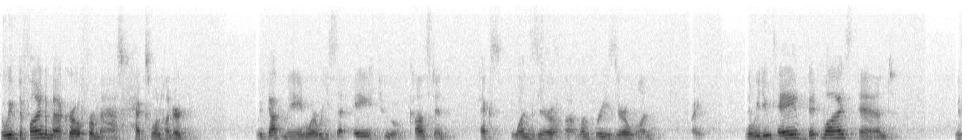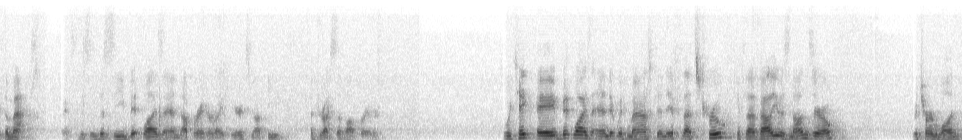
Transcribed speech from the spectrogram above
So we've defined a macro for mask, hex 100. We've got main where we set A to a constant, x10, uh, 1301, right? And then we do A bitwise AND with the mask. Right? So this is the C bitwise AND operator right here. It's not the address-of operator. So we take A bitwise AND it with mask, and if that's true, if that value is non-zero, return 1.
